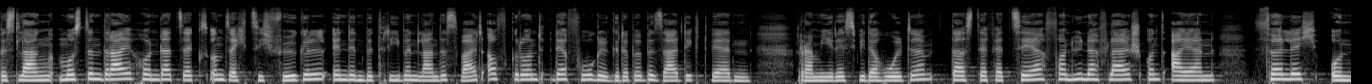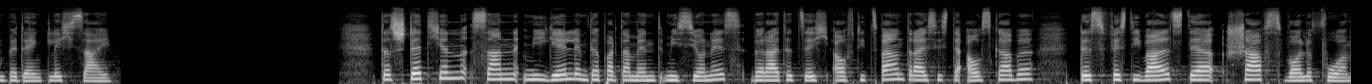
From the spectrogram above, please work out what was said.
Bislang mussten 366 Vögel in den Betrieben landesweit aufgrund der Vogelgrippe beseitigt werden. Ramirez wiederholte, dass der Verzehr von Hühnerfleisch und Eiern völlig unbedenklich sei. Das Städtchen San Miguel im Departement Misiones bereitet sich auf die 32. Ausgabe des Festivals der Schafswolle vor.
